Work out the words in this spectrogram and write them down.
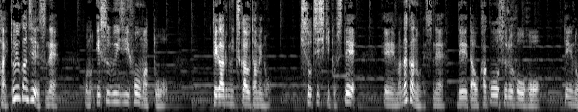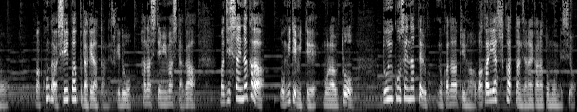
はい。という感じでですね、この SVG フォーマットを手軽に使うための基礎知識として、えーまあ、中のですね、データを加工する方法っていうのを、まあ、今回はシェイプアップだけだったんですけど、話してみましたが、まあ、実際中を見てみてもらうと、どういう構成になってるのかなっていうのは分かりやすかったんじゃないかなと思うんですよ。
